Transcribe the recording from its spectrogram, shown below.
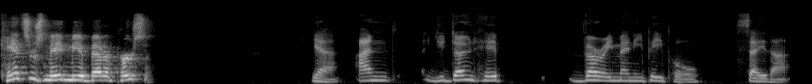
cancer's made me a better person. Yeah. And you don't hear very many people say that.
